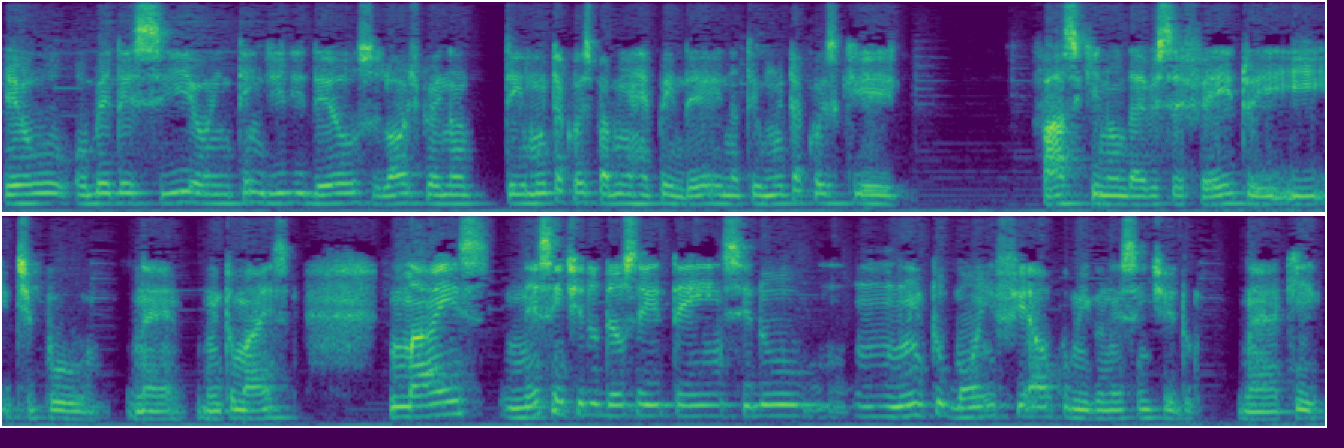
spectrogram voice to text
eu obedeci, eu entendi de Deus. Lógico, eu ainda tenho muita coisa para me arrepender, ainda tenho muita coisa que faço que não deve ser feito e, e, tipo, né, muito mais. Mas nesse sentido Deus ele tem sido muito bom e fiel comigo nesse sentido, né, que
